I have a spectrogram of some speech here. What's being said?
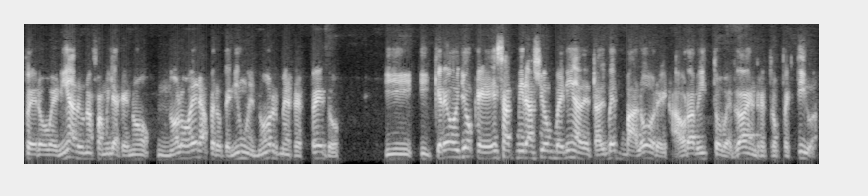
pero venía de una familia que no, no lo era, pero tenía un enorme respeto y, y, creo yo que esa admiración venía de tal vez valores, ahora visto, ¿verdad?, en retrospectiva,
